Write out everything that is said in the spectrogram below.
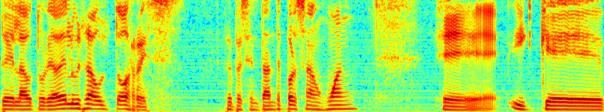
de la autoridad de Luis Raúl Torres, representante por San Juan, eh, y que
